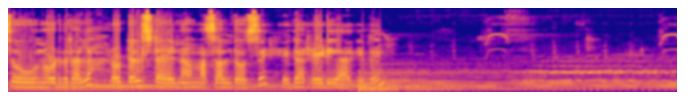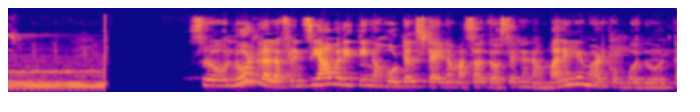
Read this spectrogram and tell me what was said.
ಸೊ ನೋಡಿದ್ರಲ್ಲ, ಹೋಟೆಲ್ ಸ್ಟೈಲ್ನ ಮಸಾಲೆ ದೋಸೆ ಈಗ ರೆಡಿ ಆಗಿದೆ. ನೋಡಿದ್ರಲ್ಲ ಫ್ರೆಂಡ್ಸ್ ಯಾವ ರೀತಿ ನಾವು ಹೋಟೆಲ್ ಸ್ಟೈಲ್ನ ಮಸಾಲೆ ದೋಸೆನ ನಮ್ಮ ಮನೆಯಲ್ಲೇ ಮಾಡ್ಕೊಬೋದು ಅಂತ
